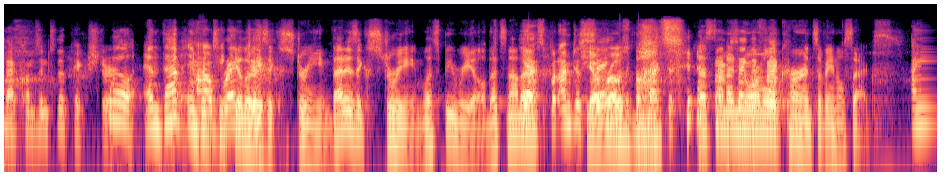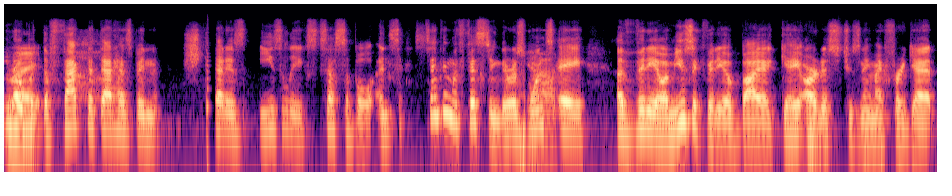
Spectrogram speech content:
that comes into the picture. Well, and that in How Brent particular did- is extreme. That is extreme. Let's be real. That's not yes, but I'm just Yeah, saying. like, the fact rosebuds. that- a that's I'm not a normal fact that- occurrence of anal sex. I know, Right. but the fact that that has been sh- that is easily accessible, and s- same thing with fisting. There was once a a video, a music video by a gay artist whose name I forget,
